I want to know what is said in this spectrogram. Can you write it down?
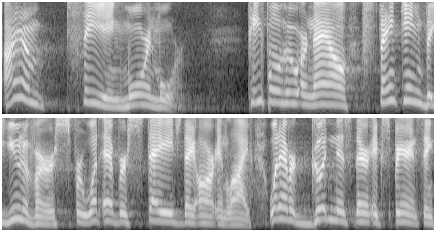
I am seeing more and more people who are now thanking the universe for whatever stage they are in life, whatever goodness they're experiencing,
